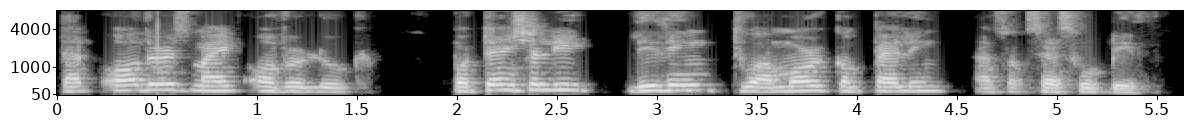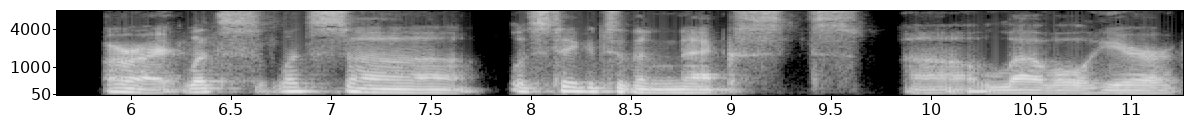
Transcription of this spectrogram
that others might overlook, potentially leading to a more compelling and successful bid. All right, let's let's uh, let's take it to the next uh, level here.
